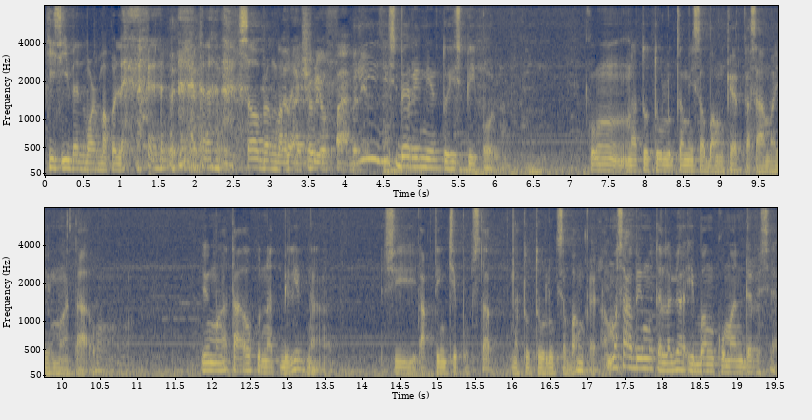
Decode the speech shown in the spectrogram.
he's even more makulit. Sobrang The makulit. luxury of family. He- He's very near to his people. Kung natutulog kami sa bunker, kasama yung mga tao. Yung mga tao could not believe na si acting chief of staff natutulog sa bunker. Masabi mo talaga, ibang commander siya.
